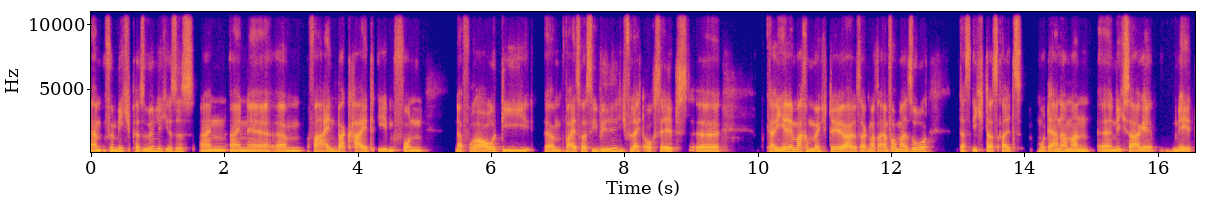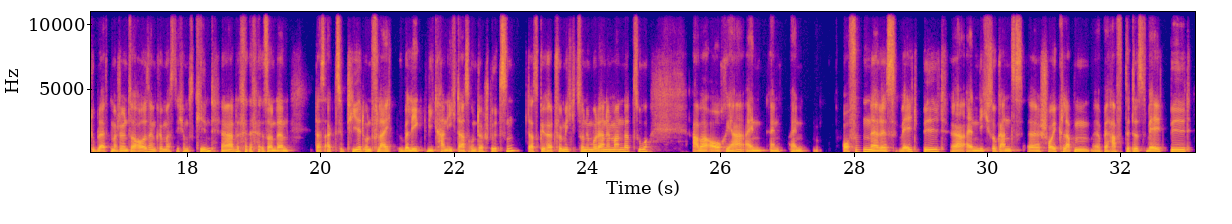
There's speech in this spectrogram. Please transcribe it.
Ähm, für mich persönlich ist es ein, eine ähm, Vereinbarkeit eben von einer Frau, die ähm, weiß, was sie will, die vielleicht auch selbst äh, Karriere machen möchte, ja, sagen wir es einfach mal so, dass ich das als moderner Mann äh, nicht sage, nee, du bleibst mal schön zu Hause und kümmerst dich ums Kind, ja, sondern das akzeptiert und vielleicht überlegt, wie kann ich das unterstützen. Das gehört für mich zu einem modernen Mann dazu. Aber auch ja, ein, ein, ein offeneres Weltbild, ja, ein nicht so ganz äh, scheuklappenbehaftetes Weltbild,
